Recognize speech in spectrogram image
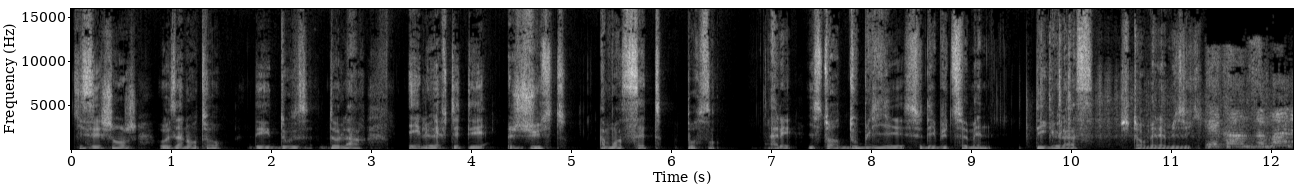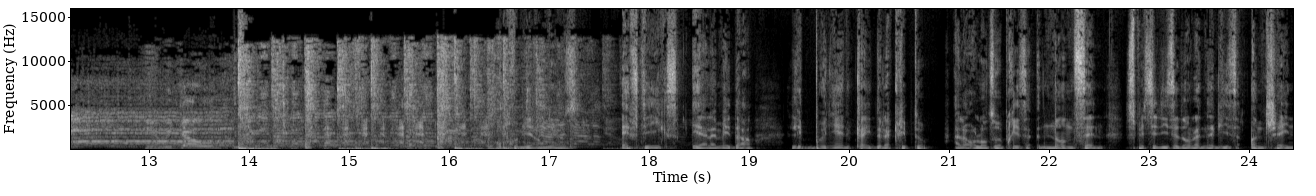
qui s'échange aux alentours des 12 dollars. Et le FTT, juste à moins 7%. Allez, histoire d'oublier ce début de semaine dégueulasse, je te remets la musique. Here comes the money. Here we go. En première news, FTX et Alameda, les Bonnie and Clyde de la crypto. Alors l'entreprise Nansen, spécialisée dans l'analyse on-chain,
